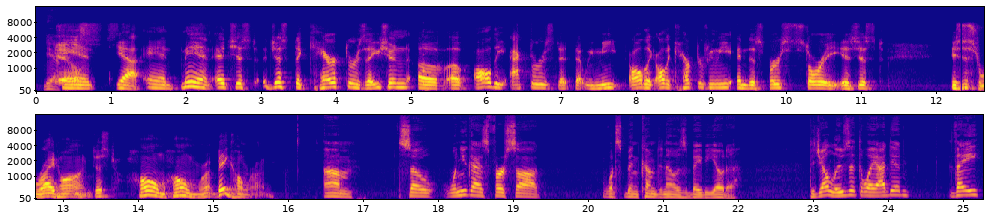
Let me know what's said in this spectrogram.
Yeah. You know? and yeah, and man, it's just just the characterization of of all the actors that that we meet, all the all the characters we meet in this first story is just is just right on, just home home run, big home run. Um, so when you guys first saw what's been come to know as Baby Yoda, did y'all lose it the way I did? They h-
